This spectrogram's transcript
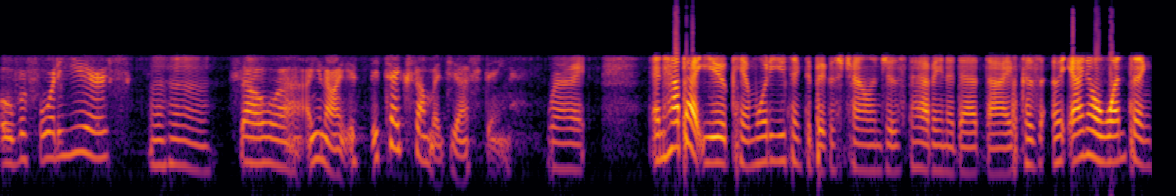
over forty years, Mhm. so uh, you know it, it takes some adjusting. Right. And how about you, Kim? What do you think the biggest challenge is to having a dad die? Because I know one thing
